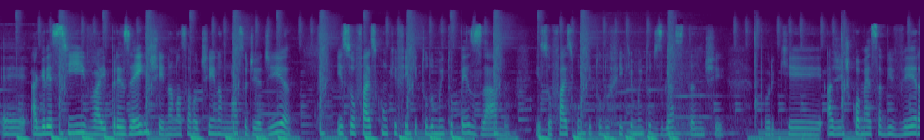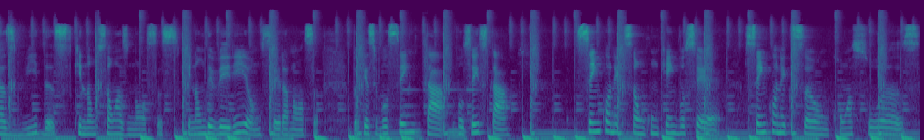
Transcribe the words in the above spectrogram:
é, agressiva e presente na nossa rotina, no nosso dia a dia, isso faz com que fique tudo muito pesado, isso faz com que tudo fique muito desgastante, porque a gente começa a viver as vidas que não são as nossas, que não deveriam ser a nossa. Porque se você está, você está sem conexão com quem você é, sem conexão com as suas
